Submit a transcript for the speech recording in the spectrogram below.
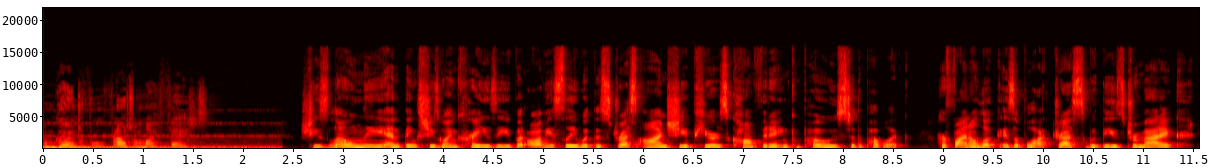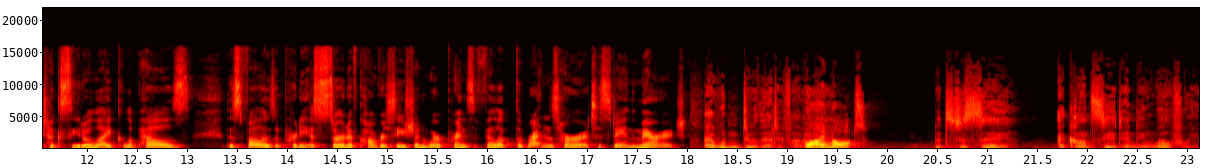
I'm going to fall flat on my face. She's lonely and thinks she's going crazy, but obviously, with this dress on, she appears confident and composed to the public. Her final look is a black dress with these dramatic tuxedo like lapels. This follows a pretty assertive conversation where Prince Philip threatens her to stay in the marriage. I wouldn't do that if I were Why not? Let's just say I can't see it ending well for you.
